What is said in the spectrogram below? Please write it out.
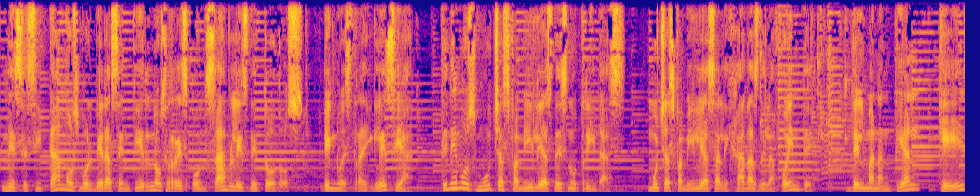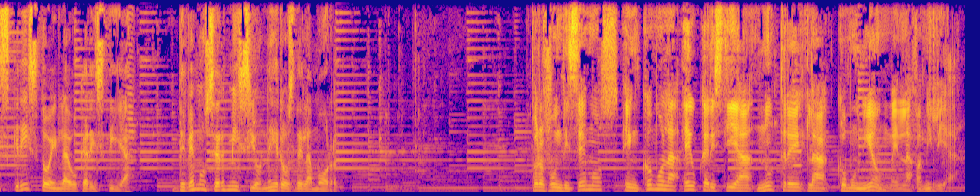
Necesitamos volver a sentirnos responsables de todos. En nuestra iglesia tenemos muchas familias desnutridas, muchas familias alejadas de la fuente, del manantial que es Cristo en la Eucaristía. Debemos ser misioneros del amor. Profundicemos en cómo la Eucaristía nutre la comunión en la familia.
